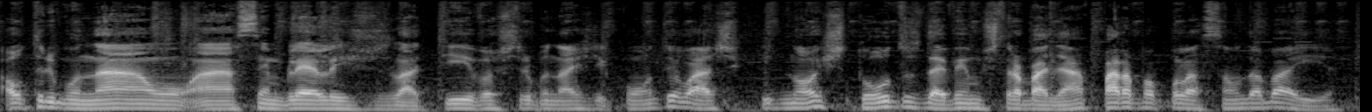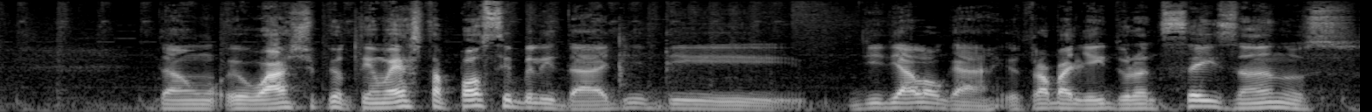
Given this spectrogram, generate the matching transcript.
ao tribunal, à Assembleia Legislativa, aos tribunais de contas. Eu acho que nós todos devemos trabalhar para a população da Bahia. Então, eu acho que eu tenho esta possibilidade de, de dialogar. Eu trabalhei durante seis anos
